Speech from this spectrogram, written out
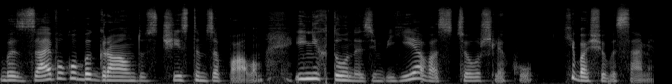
без зайвого бекграунду з чистим запалом, і ніхто не зім'є вас з цього шляху, хіба що ви самі.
